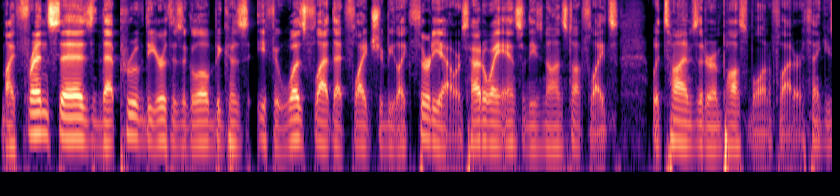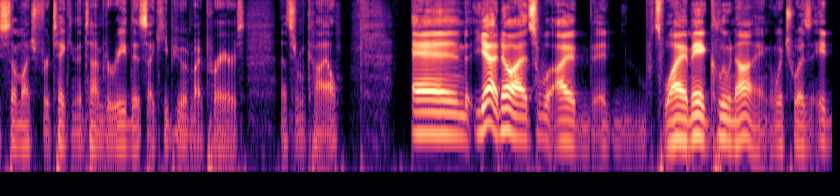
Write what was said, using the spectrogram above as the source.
My friend says that proved the Earth is a globe because if it was flat, that flight should be like 30 hours. How do I answer these nonstop flights with times that are impossible on a flat Earth? Thank you so much for taking the time to read this. I keep you in my prayers. That's from Kyle. And yeah, no, it's I. It's why I made Clue Nine, which was it.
